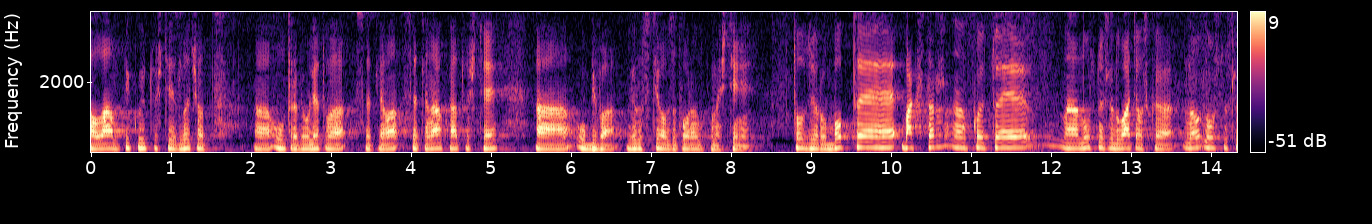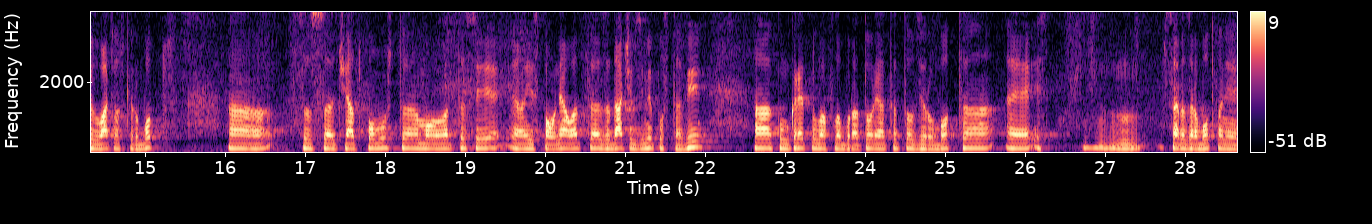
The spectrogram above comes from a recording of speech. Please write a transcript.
лампи, които ще излъчват ултравиолетова светлина, светлина която ще убива вирусите в затвореното помещение. Този робот е Бакстър, който е научно-изследователски робот, с чиято помощ могат да се изпълняват задачи в земи постави. Конкретно в лабораторията този робот е, са разработвани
